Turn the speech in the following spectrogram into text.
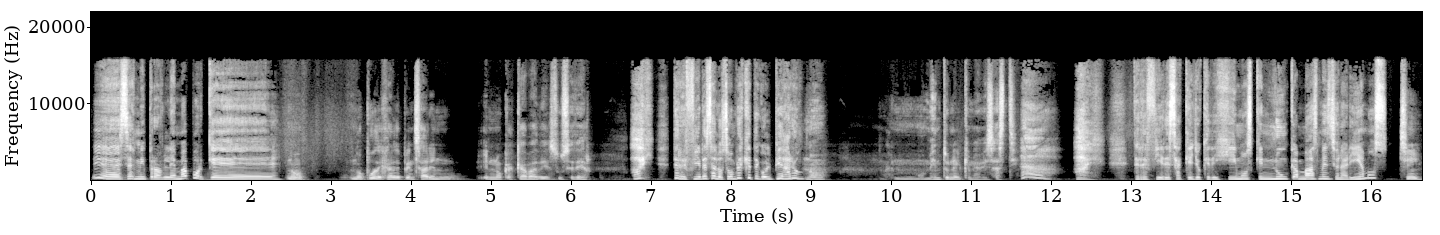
Ese es mi problema porque... No, no puedo dejar de pensar en, en lo que acaba de suceder. Ay, ¿te refieres a los hombres que te golpearon? No, el momento en el que me besaste. Ay, ¿te refieres a aquello que dijimos que nunca más mencionaríamos? Sí,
